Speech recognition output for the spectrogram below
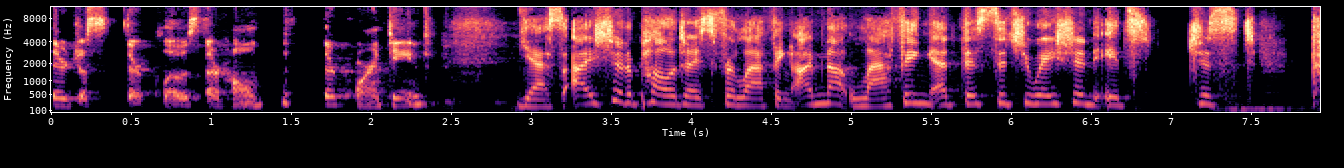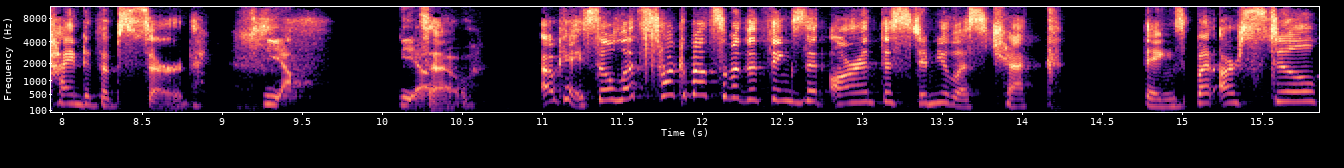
They're just, they're closed, they're home, they're quarantined. Yes. I should apologize for laughing. I'm not laughing at this situation. It's just kind of absurd. Yeah. Yeah. So, okay. So let's talk about some of the things that aren't the stimulus check things, but are still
